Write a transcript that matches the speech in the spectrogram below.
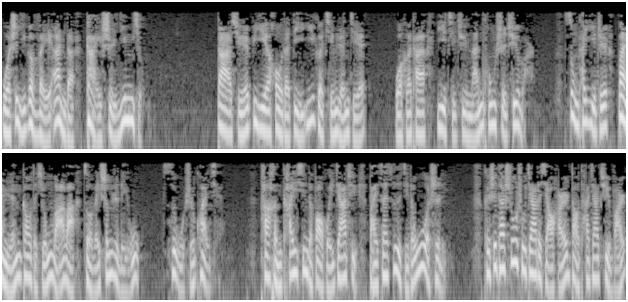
我是一个伟岸的盖世英雄。大学毕业后的第一个情人节，我和他一起去南通市区玩。送他一只半人高的熊娃娃作为生日礼物，四五十块钱。他很开心的抱回家去，摆在自己的卧室里。可是他叔叔家的小孩到他家去玩，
